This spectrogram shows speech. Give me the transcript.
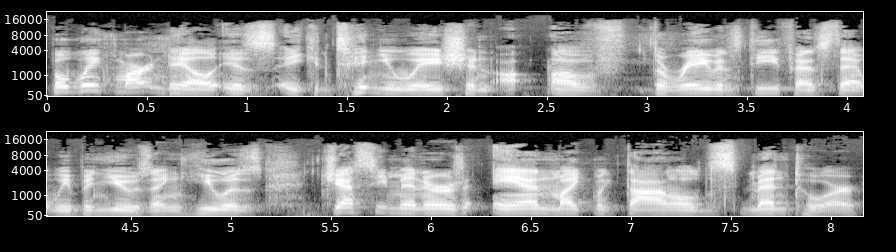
But Wink Martindale is a continuation of the Ravens defense that we've been using. He was Jesse Minter's and Mike Macdonald's mentor.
